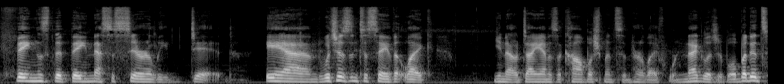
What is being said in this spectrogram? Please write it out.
things that they necessarily did? And which isn't to say that like you know Diana's accomplishments in her life were negligible, but it's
